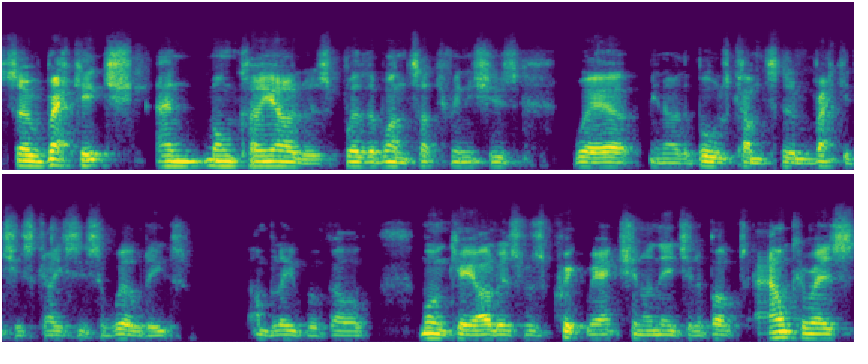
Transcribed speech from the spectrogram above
So Racic and Moncayola's were the one touch finishes where, you know, the balls come to them. Racic's case, it's a worldie, it's unbelievable goal. Moncayola's was a quick reaction on the edge of the box. Alcaraz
